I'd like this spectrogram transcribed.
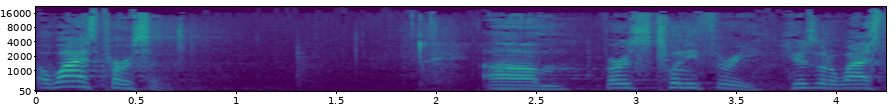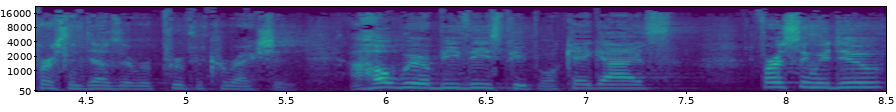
A wise person. Um, verse 23. Here's what a wise person does with reproof and correction. I hope we will be these people, okay, guys? First thing we do,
